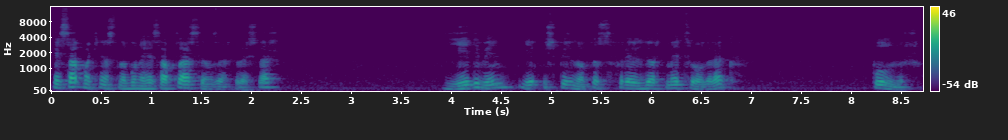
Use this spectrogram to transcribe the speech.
Hesap makinesinde bunu hesaplarsanız arkadaşlar 7071.054 metre olarak bulunur.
